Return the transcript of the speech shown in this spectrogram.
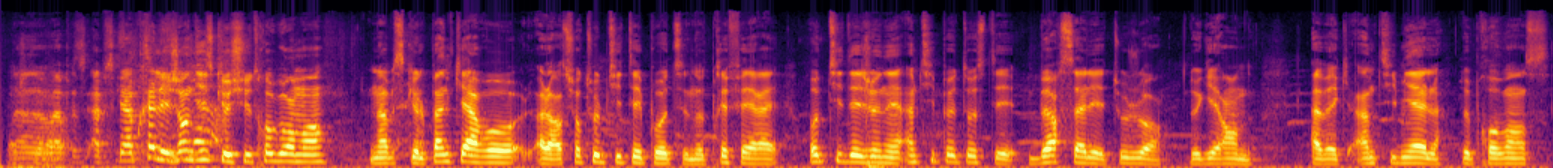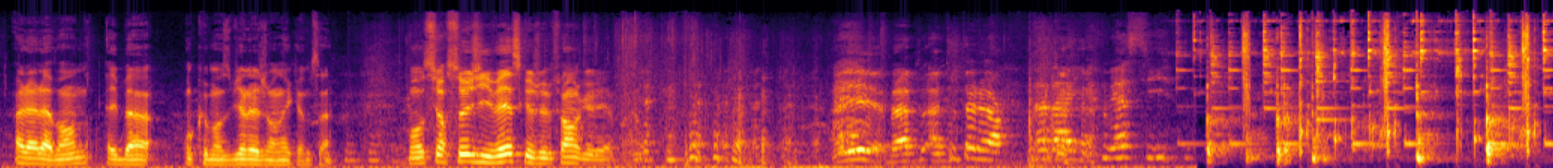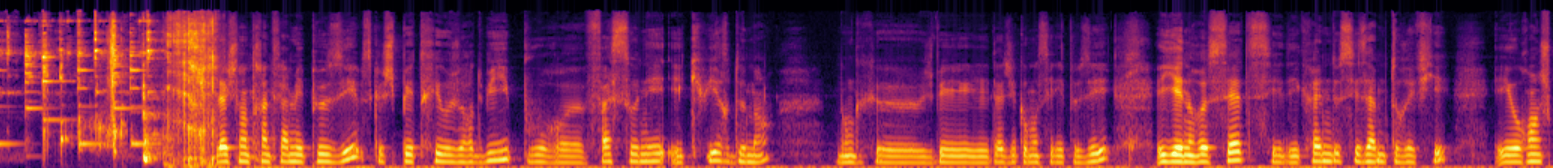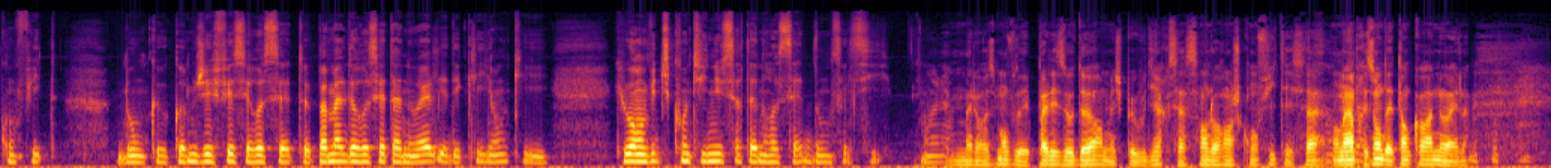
Bah, parce, ah, parce qu'après, les gens disent que je suis trop gourmand. Non, parce que le pain de carreau, alors surtout le petit épaule, c'est notre préféré. Au petit déjeuner, un petit peu toasté, beurre salé, toujours, de Guérande, avec un petit miel de Provence à la lavande. Et eh ben, on commence bien la journée comme ça. Bon, sur ce, j'y vais, parce que je vais me faire engueuler après. hein. Allez, bah, à, tout à l'heure. Bye bye, merci. Là, je suis en train de faire mes pesées parce que je pétris aujourd'hui pour euh, façonner et cuire demain. Donc, euh, je vais, là, j'ai commencé les pesées. Et il y a une recette, c'est des graines de sésame torréfiées et orange confite. Donc, euh, comme j'ai fait ces recettes, pas mal de recettes à Noël, il y a des clients qui, qui ont envie que je continue certaines recettes, dont celle-ci. Voilà. Malheureusement, vous n'avez pas les odeurs, mais je peux vous dire que ça sent l'orange confite et ça, on a l'impression d'être encore à Noël.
